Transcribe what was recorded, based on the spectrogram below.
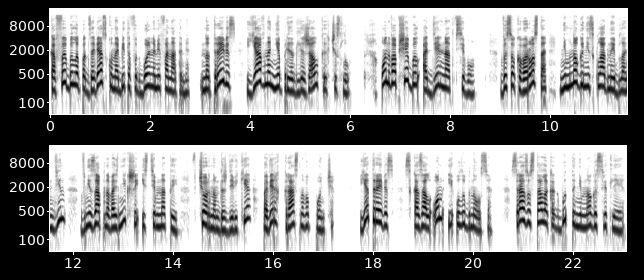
Кафе было под завязку набито футбольными фанатами, но Тревис явно не принадлежал к их числу. Он вообще был отдельно от всего. Высокого роста, немного нескладный блондин, внезапно возникший из темноты, в черном дождевике поверх красного понча. «Я Тревис», — сказал он и улыбнулся. Сразу стало как будто немного светлее.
